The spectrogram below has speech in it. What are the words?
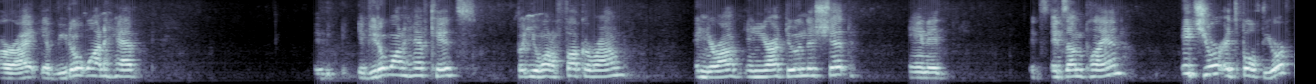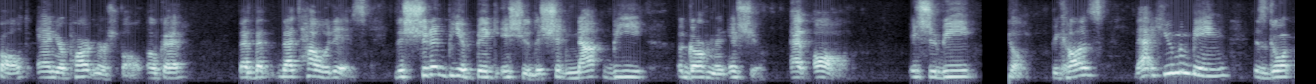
All right? If you don't want to have if, if you don't want to have kids, but you want to fuck around, and you're out and you're out doing this shit, and it it's it's unplanned, it's your it's both your fault and your partner's fault. Okay, that that that's how it is. This shouldn't be a big issue. This should not be a government issue at all. It should be legal because that human being is going,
